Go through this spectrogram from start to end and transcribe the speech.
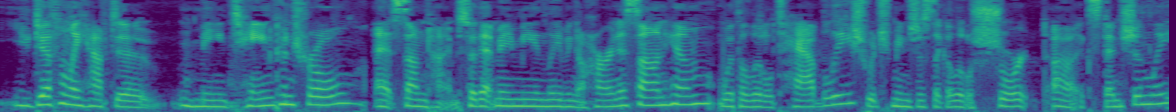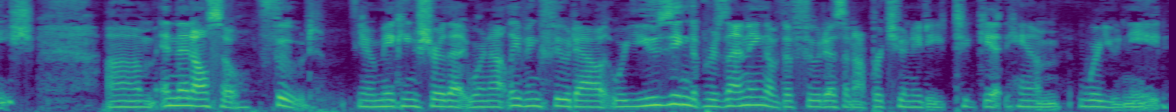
you definitely have to maintain control at some time. So that may mean leaving a harness on him with a little tab leash, which means just like a little short uh, extension leash, um, and then also food you know, making sure that we're not leaving food out. We're using the presenting of the food as an opportunity to get him where you need.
